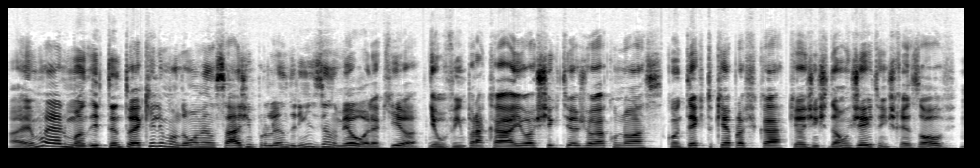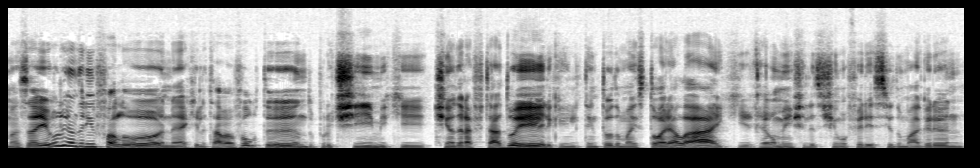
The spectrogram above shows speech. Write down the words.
Aí, mano, e tanto é que ele mandou uma mensagem pro Leandrinho dizendo: Meu, olha aqui, ó, eu vim pra cá e eu achei que tu ia jogar com nós. Quanto é que tu quer pra ficar? Que a gente dá um jeito, a gente resolve. Mas aí o Leandrinho falou, né, que ele tava voltando pro time que tinha draftado ele, que ele tem toda uma história lá e que realmente eles tinham oferecido uma grana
